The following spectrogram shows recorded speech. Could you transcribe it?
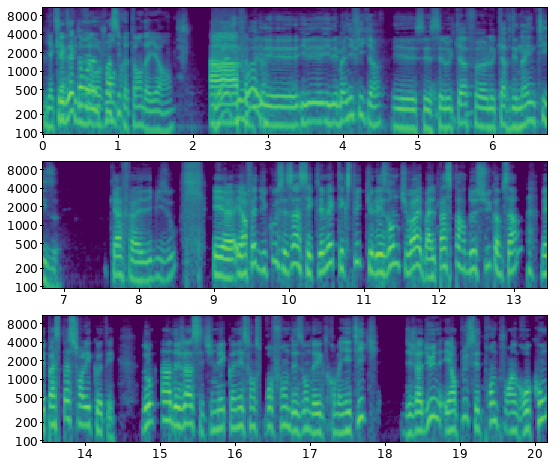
Il y a quelqu'un qui nous a rejoint entre temps d'ailleurs. hein. Ah, ouais, je le vois, fabuleux. il est, il est, il est magnifique, hein. Et c'est, c'est le caf, euh, le caf des 90s. CAF, euh, des bisous. Et, euh, et en fait, du coup, c'est ça, c'est que les mecs t'expliquent que les ondes, tu vois, eh ben, elles passent par-dessus comme ça, mais elles passent pas sur les côtés. Donc, un, déjà, c'est une méconnaissance profonde des ondes électromagnétiques, déjà d'une, et en plus, c'est de prendre pour un gros con,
